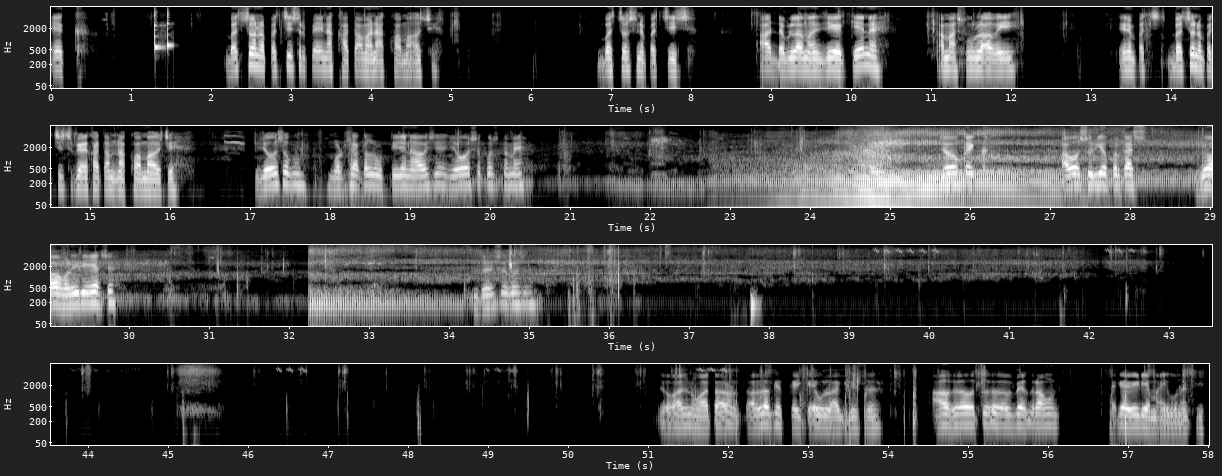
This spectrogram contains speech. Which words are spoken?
એક બસો ને પચીસ રૂપિયા એના ખાતામાં નાખવામાં આવશે. બસો ને પચીસ. આ ડબલામાં જે કે ને, આમાં શું લાવે એને પચીસ બસો ને પચીસ રૂપિયા ખાતામાં નાખવામાં આવે છે જોવો છો, મોટરસાયકલ ઉઠતી જઈને આવે છે. જોવો શકો છો તમે? જો કંઈક આવો સૂર્યપ્રકાશ જોવા મળી રહ્યા છે. જોઈ શકો છો? જો આજનું વાતાવરણ અલગ જ કંઈક એવું લાગ્યું છે. આવ્યો તો બેકગ્રાઉન્ડ કે વિડીયોમાં આવ્યું નથી.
